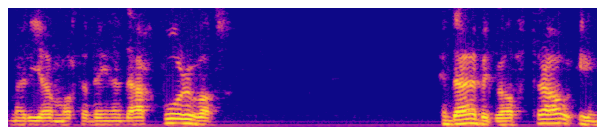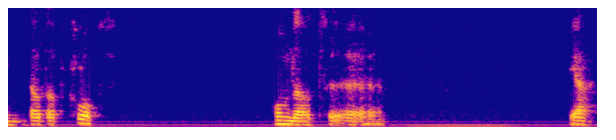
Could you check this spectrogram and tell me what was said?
Maria Magdalena daar geboren was. En daar heb ik wel vertrouwen in dat dat klopt. Omdat, uh, ja,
